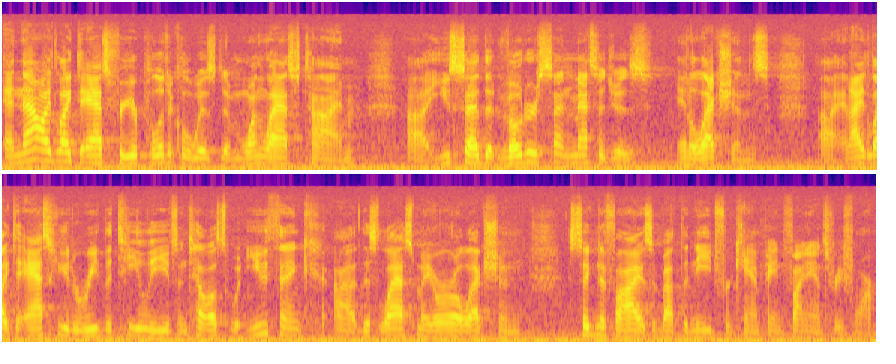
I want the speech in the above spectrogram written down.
And now I'd like to ask for your political wisdom one last time. Uh, you said that voters send messages in elections, uh, and I'd like to ask you to read the tea leaves and tell us what you think uh, this last mayoral election signifies about the need for campaign finance reform.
